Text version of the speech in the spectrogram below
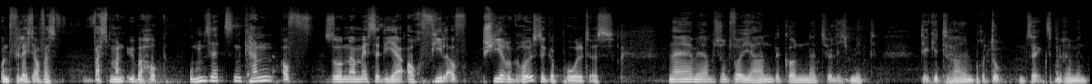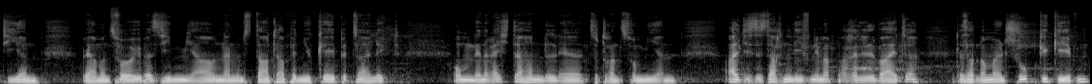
und vielleicht auch was, was man überhaupt umsetzen kann auf so einer Messe, die ja auch viel auf schiere Größe gepolt ist? Naja, wir haben schon vor Jahren begonnen, natürlich mit digitalen Produkten zu experimentieren. Wir haben uns vor über sieben Jahren an einem Startup in UK beteiligt, um den Rechtehandel äh, zu transformieren. All diese Sachen liefen immer parallel weiter. Das hat nochmal einen Schub gegeben.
